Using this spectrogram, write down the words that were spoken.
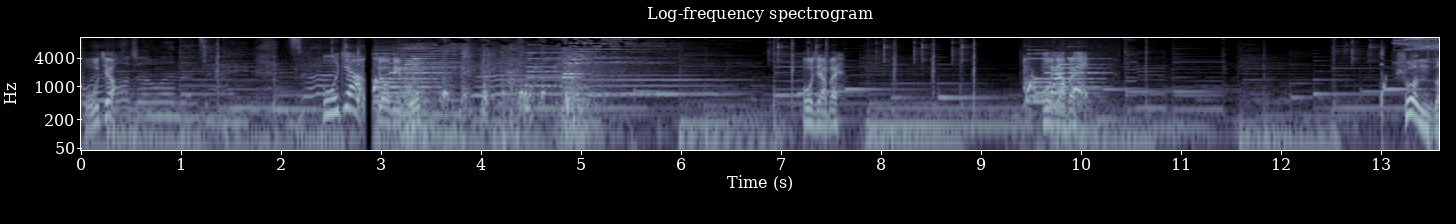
不叫，不叫，叫地图，不加倍，不加倍，顺子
